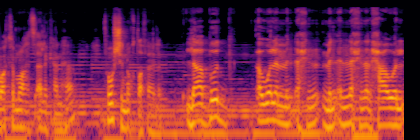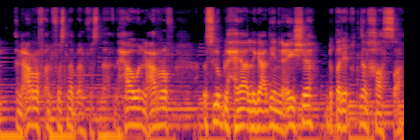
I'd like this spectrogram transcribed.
وأكثر من واحد سألك عنها فوش النقطة فعلا؟ لابد اولا من إحنا من أن إحنا نحاول نعرف أنفسنا بأنفسنا، نحاول نعرف أسلوب الحياة اللي قاعدين نعيشه بطريقتنا الخاصة،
